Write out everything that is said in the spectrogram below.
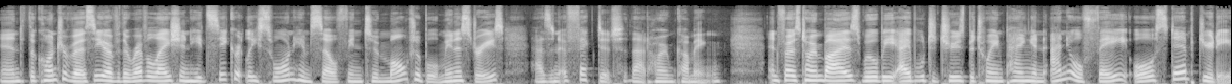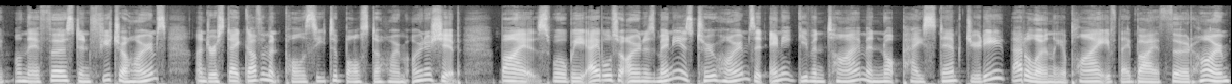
and the controversy over the revelation he'd secretly sworn himself into multiple ministries hasn't affected that homecoming. And first home buyers will be able to choose between paying an annual fee or stamp duty on their first and future homes under a state government policy to bolster home ownership. Buyers will be able to own as many as two homes at any given time and not pay stamp duty. That'll only apply if they buy a third home.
